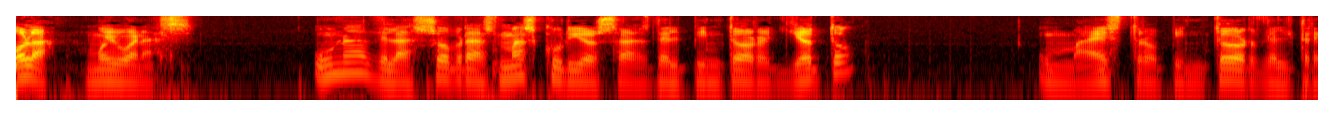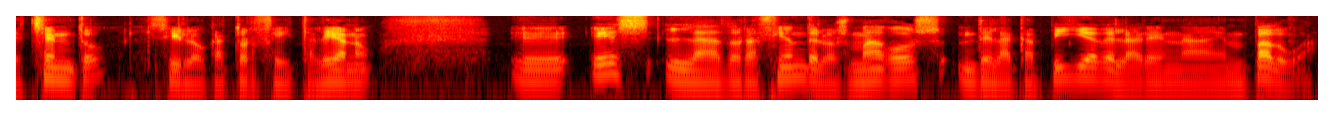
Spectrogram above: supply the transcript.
Hola, muy buenas. Una de las obras más curiosas del pintor Giotto, un maestro pintor del Trecento, el siglo XIV italiano, eh, es la adoración de los magos de la capilla de la arena en Padua.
